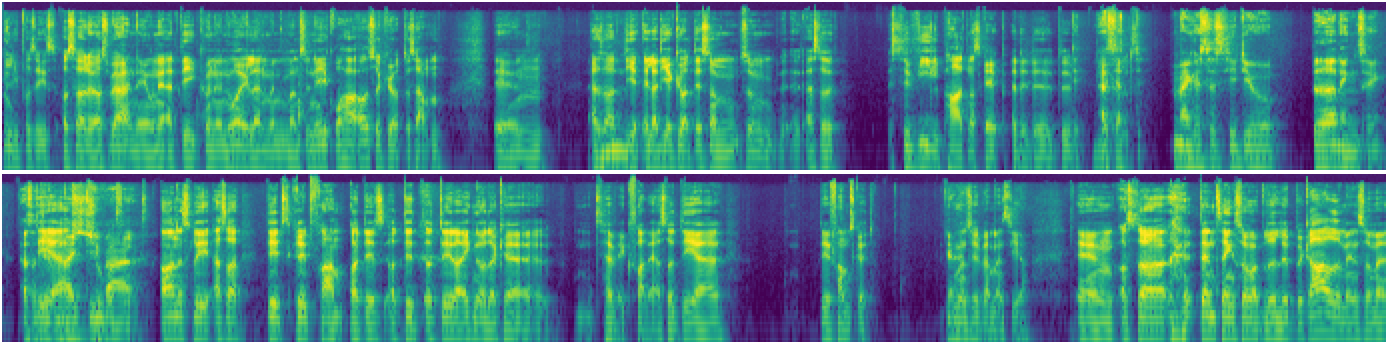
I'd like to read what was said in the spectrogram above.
Lige præcis. Og så er det også værd at nævne, at det ikke kun er Nordirland, men Montenegro har også gjort det samme. Øhm, altså, mm. de, eller de har gjort det som, som øh, altså, civil partnerskab, er det det, det bliver Altså, kaldt. man kan så sige, det er jo bedre end ingenting. Altså, Det den er rigtige super vej. fint. Honestly, altså, det er et skridt frem, og det, og, det, og det er der ikke noget, der kan tage væk fra det. Altså, det er, det er fremskridt, ja. uanset hvad man siger. Øhm, og så den ting, som er blevet lidt begravet, men som er,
